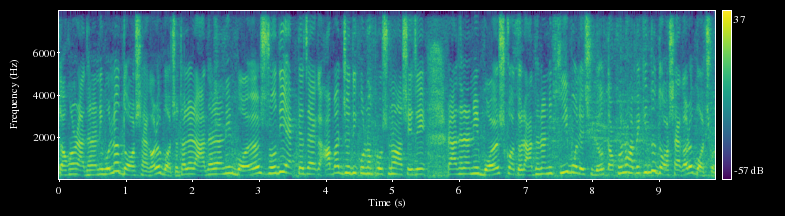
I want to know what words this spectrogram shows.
তখন রাধারানী বলল, দশ এগারো বছর। তাহলে রাধারানীর বয়স যদি একটা জায়গা, আবার যদি কোনো প্রশ্ন আসে যে, রাধারানীর বয়স কত? রাধারানী কি বলেছিল? তখন হবে কিন্তু দশ এগারো বছর।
